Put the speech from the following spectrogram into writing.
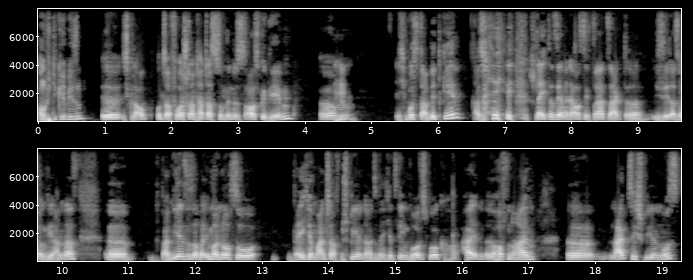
Aufstieg gewesen? Äh, ich glaube, unser Vorstand hat das zumindest ausgegeben. Ähm, mhm. Ich muss da mitgehen. Also schlecht ist ja, wenn der Aussichtsrat sagt, äh, ich sehe das irgendwie anders. Äh, bei mir ist es aber immer noch so, welche Mannschaften spielen da? Also wenn ich jetzt gegen Wolfsburg, Heiden, äh, Hoffenheim, äh, Leipzig spielen muss,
